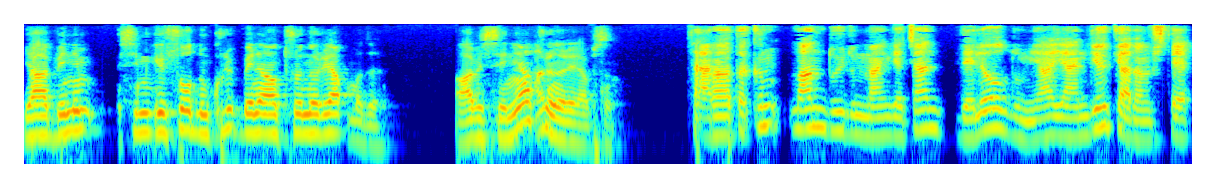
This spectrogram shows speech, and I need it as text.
ya benim simgesi olduğum kulüp beni antrenör yapmadı. Abi seni antrenör yapsın. Ferhat Akın'dan duydum ben geçen deli oldum ya. Yani diyor ki adam işte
